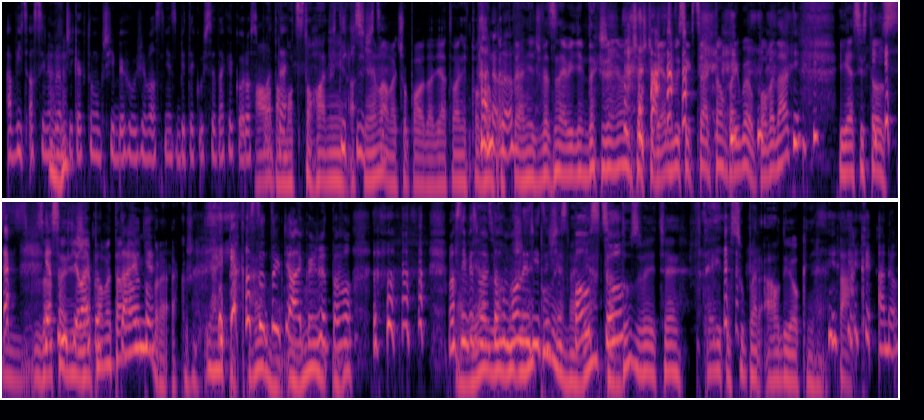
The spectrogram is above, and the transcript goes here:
A víc asi nebudem uh-huh. říkat k tomu příběhu, že vlastně zbytek už se tak jako rozplete. Ale tam moc toho ani asi nemáme čo povedať. Já to ani v poznámkách no. ja nič vec nevidím, takže nevím, čo ešte viac by si chcel k tomu príbehu povedať. Ja si z toho zase nič nepamätám, ale dobré. Akože, ja i tak Já jsem to chtěla, jakože to bylo... vlastně bychom toho mohli říct ještě spoustu. Viac sa dozviete v tejto super audioknihe. Tak. ano.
